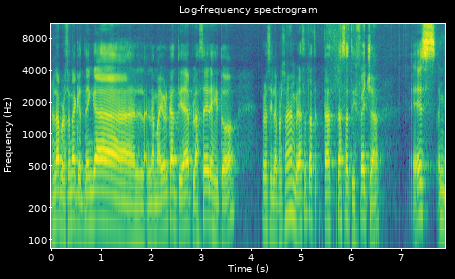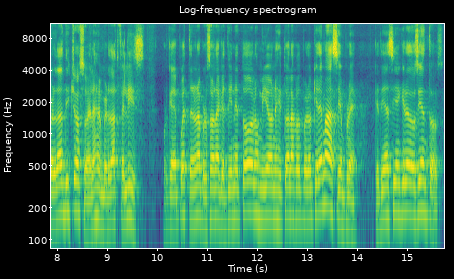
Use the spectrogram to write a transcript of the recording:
no es la persona que tenga la mayor cantidad de placeres y todo, pero si la persona en verdad está, satisfecha, es en verdad dichoso, él es en verdad feliz. Porque después tener una persona que tiene todos los millones y todas las cosas, pero quiere más siempre, que tiene 100 quiere 200,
